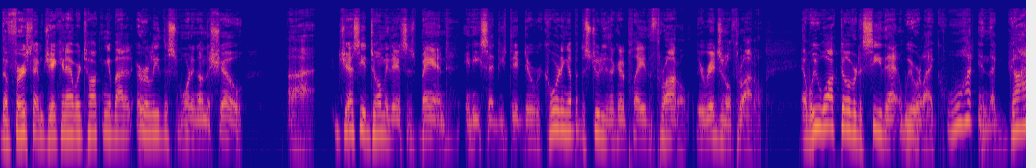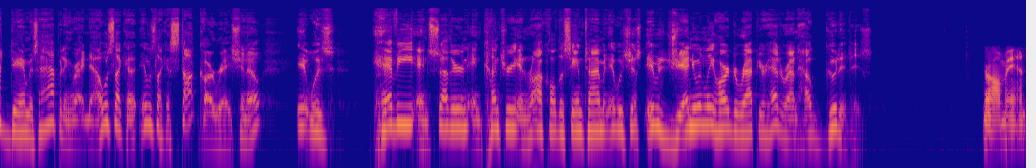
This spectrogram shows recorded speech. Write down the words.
the first time Jake and I were talking about it early this morning on the show. Uh, Jesse had told me there's this band, and he said they- they're recording up at the studio. They're going to play the Throttle, the original Throttle. And we walked over to see that, and we were like, "What in the goddamn is happening right now?" It was like a it was like a stock car race, you know. It was heavy and southern and country and rock all the same time, and it was just it was genuinely hard to wrap your head around how good it is. Oh man,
